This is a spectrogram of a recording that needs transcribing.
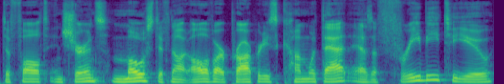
default insurance. Most, if not all, of our properties come with that as a freebie to you.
